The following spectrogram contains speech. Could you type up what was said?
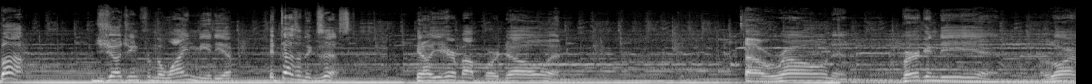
But judging from the wine media, it doesn't exist. You know, you hear about Bordeaux and uh, Rhone and Burgundy and Loire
